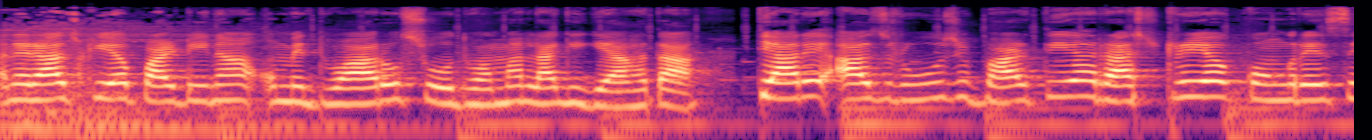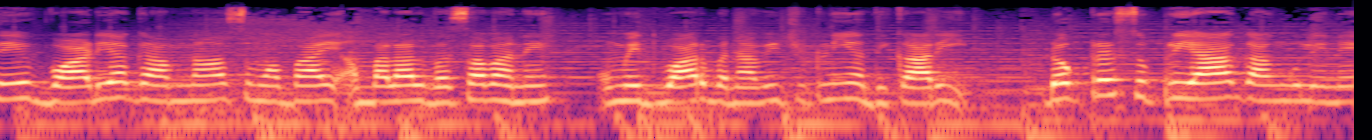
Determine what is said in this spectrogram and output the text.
અને રાજકીય પાર્ટીના ઉમેદવારો શોધવામાં લાગી ગયા હતા. ત્યારે આજ રોજ ભારતીય રાષ્ટ્રીય કોંગ્રેસે વાડિયા ગામના સુમાભાઈ અંબાલાલ વસાવાને ઉમેદવાર બનાવી ચૂંટણી અધિકારી ડોક્ટર સુપ્રિયા ગાંગુલીને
